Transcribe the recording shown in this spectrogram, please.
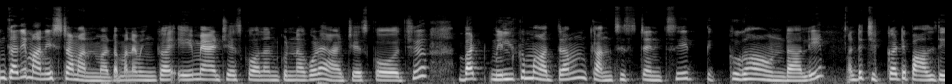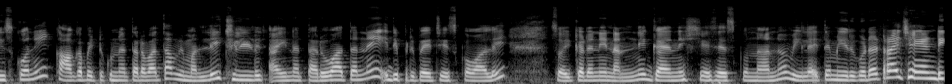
ఇంకా అది మన ఇష్టం అనమాట మనం ఇంకా ఏం యాడ్ చేసుకోవాలనుకున్నా కూడా యాడ్ చేసుకోవచ్చు. బట్ మిల్క్ మాత్రం కన్సిస్టెన్సీ థిక్గా ఉండాలి. అంటే చిక్కటి పాలు తీసుకొని కాగబెట్టుకున్న తర్వాత అవి మళ్ళీ చిల్డ్ అయిన తర్వాతనే ఇది ప్రిపేర్ చేసుకోవాలి. సో ఇక్కడ నేను అన్ని గార్నిష్ చేసేసుకున్నాను. వీలైతే మీరు కూడా ట్రై చేయండి.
